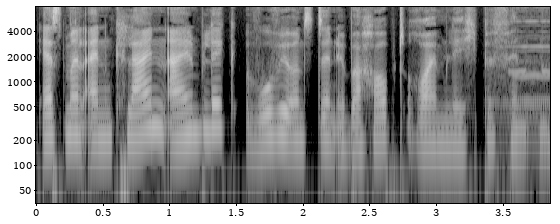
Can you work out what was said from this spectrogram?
erstmal einen kleinen Einblick, wo wir uns denn überhaupt räumlich befinden.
